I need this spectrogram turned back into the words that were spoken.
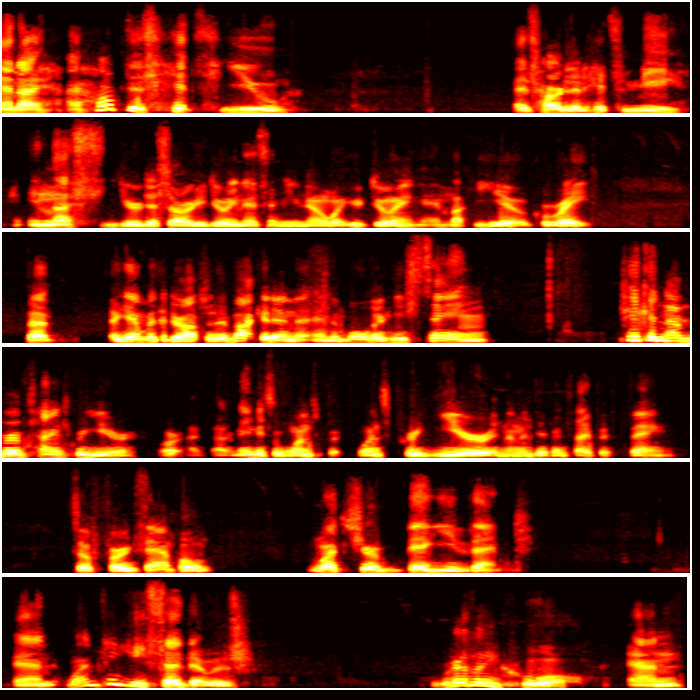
and I, I hope this hits you as hard as it hits me, unless you're just already doing this and you know what you're doing, and lucky you, great. But again, with the drops in the bucket and the, and the boulder, he's saying pick a number of times per year, or uh, maybe it's a once once per year and then a different type of thing. So, for example, what's your big event? And one thing he said that was really cool and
